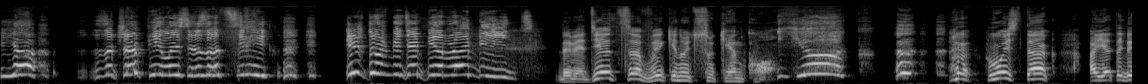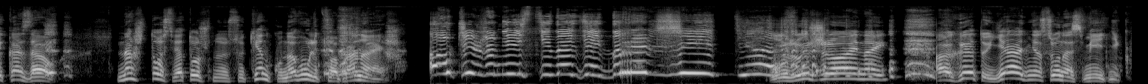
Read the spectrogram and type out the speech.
я зачапілася за цвік. І што ж мне цяпер рабіць? Давядзецца выкінуць сукенку. Як? Хе, Вось так, а я табе казаў. На што святочную сукенку на вуліцу апранаеш? А ў чым жа мне ісці на дзень даражыцця? У звычайнай. А гэту я аднясу на сметнік.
